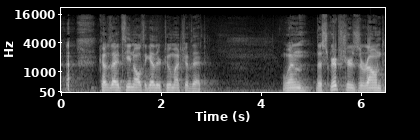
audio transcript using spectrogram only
because I'd seen altogether too much of that. When the scriptures around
